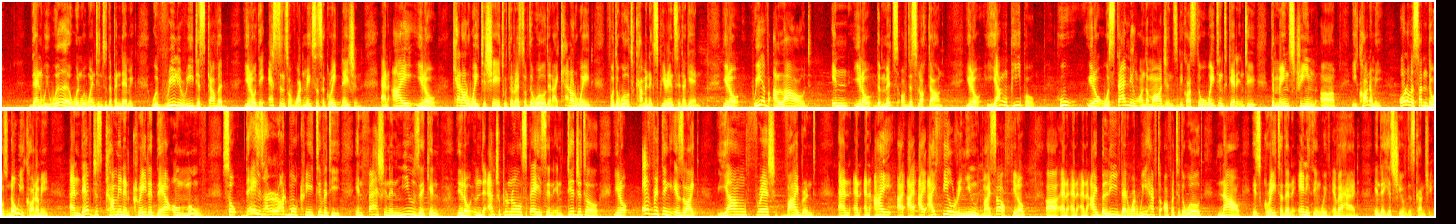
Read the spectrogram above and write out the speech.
than we were when we went into the pandemic. We've really rediscovered, you know, the essence of what makes us a great nation. And I, you know, cannot wait to share it with the rest of the world. And I cannot wait for the world to come and experience it again. You know, we have allowed in, you know, the midst of this lockdown, you know, young people who you know were standing on the margins because they were waiting to get into the mainstream uh, economy all of a sudden there was no economy and they've just come in and created their own move so there is a lot more creativity in fashion in music and you know in the entrepreneurial space in, in digital you know everything is like young fresh vibrant and and, and I, I, I, I feel renewed myself you know uh, and, and, and I believe that what we have to offer to the world now is greater than anything we've ever had in the history of this country.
